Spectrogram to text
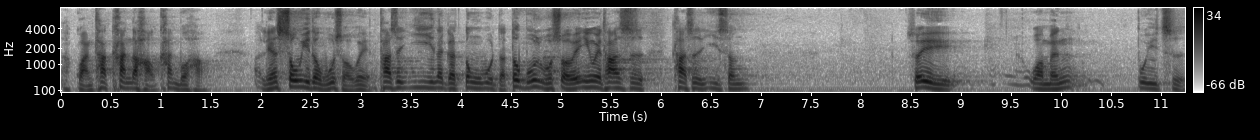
啊，管他看得好看不好，连收益都无所谓。他是医那个动物的都不无所谓，因为他是他是医生，所以我们不一致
